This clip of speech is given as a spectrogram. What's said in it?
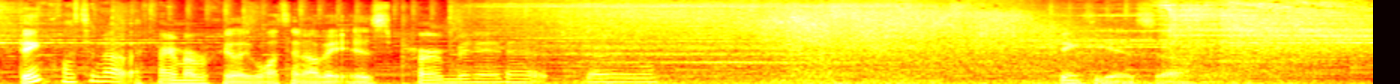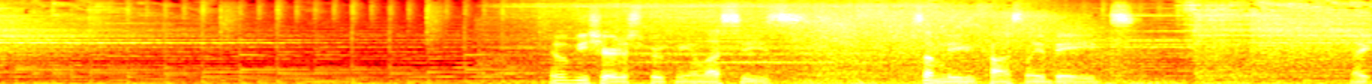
I think Watanabe, if I remember correctly, Watanabe is permanent at though. I think he is, so. He'll be sure to spook me unless he's somebody who constantly evades. Like,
